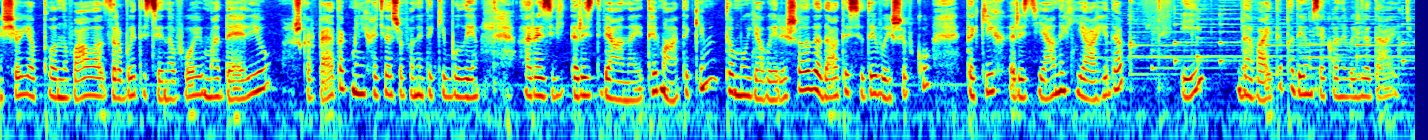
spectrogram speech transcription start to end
що я планувала зробити з цією моделлю шкарпеток. Мені хотілося, щоб вони такі були різдвяної тематики, тому я вирішила додати сюди вишивку таких різдвяних ягідок. І давайте подивимося, як вони виглядають.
